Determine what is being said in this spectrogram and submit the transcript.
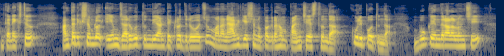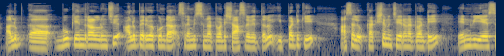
ఇంకా నెక్స్ట్ అంతరిక్షంలో ఏం జరుగుతుంది అంటే ఇక్కడ తిరగవచ్చు మన నావిగేషన్ ఉపగ్రహం పనిచేస్తుందా? కూలిపోతుందా? భూ కేంద్రాల నుంచి అలు భూకేంద్రాల భూ కేంద్రాల నుంచి అలు పెరగకుండా శ్రమిస్తున్నటువంటి శాస్త్రవేత్తలు ఇప్పటికీ అసలు కక్షను చేరినటువంటి ఎన్విఎస్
